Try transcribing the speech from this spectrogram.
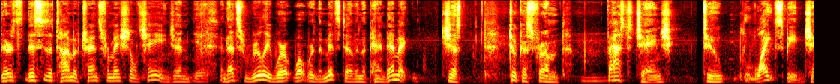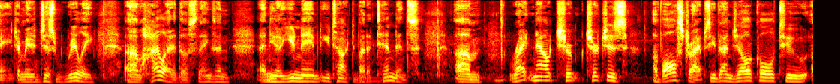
there's this is a time of transformational change, and yes. and that's really where what we're in the midst of in the pandemic just took us from fast change to light speed change. I mean, it just really um, highlighted those things. And and you know, you named, you talked about attendance. Um, right now, ch- churches of all stripes, evangelical to uh,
